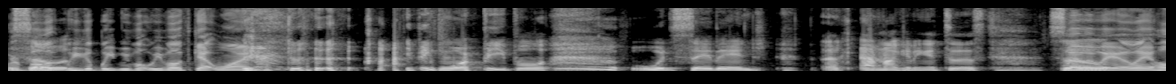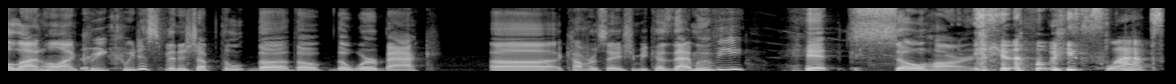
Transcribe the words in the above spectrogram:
We're So- both we, we, we, we both get one. I think more people would say they. Enjoy, okay, I'm not getting into this. So wait, wait, wait, wait, hold on, hold on. Can we can we just finish up the the the, the we're back uh conversation because that movie hit so hard. that movie slaps.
